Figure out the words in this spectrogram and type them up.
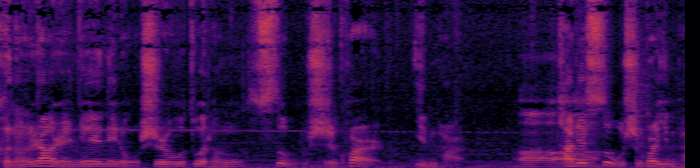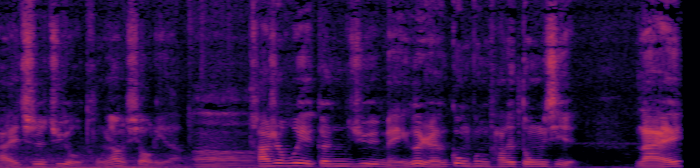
可能让人家那种师傅做成四五十块阴牌，哦他这四五十块阴牌是具有同样效力的。嗯，他是会根据每个人供奉他的东西，来，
